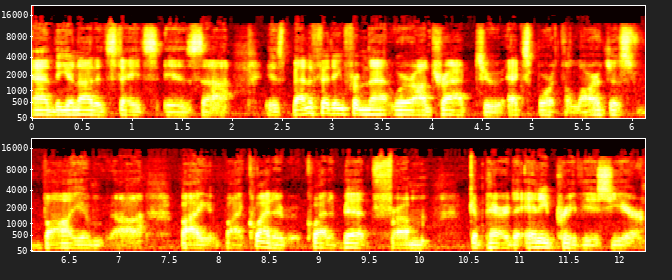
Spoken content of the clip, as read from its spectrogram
And the United States is uh, is benefiting from that. We're on track to export the largest volume uh, by by quite a quite a bit from compared to any previous year.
